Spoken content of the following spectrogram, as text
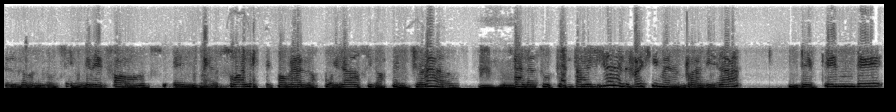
los, ingresos eh, mensuales que cobran los jubilados y los pensionados. O sea, la sustentabilidad del régimen en realidad depende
